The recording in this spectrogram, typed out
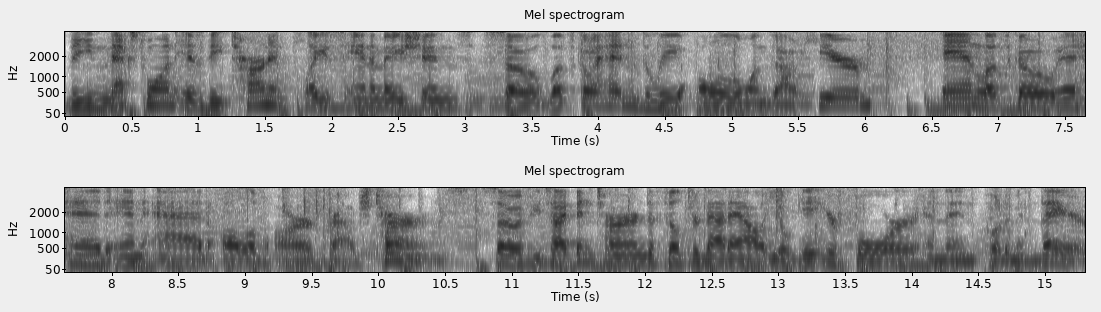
The next one is the turn in place animations. So let's go ahead and delete all the ones out here. And let's go ahead and add all of our crouch turns. So if you type in turn to filter that out, you'll get your four and then put them in there.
